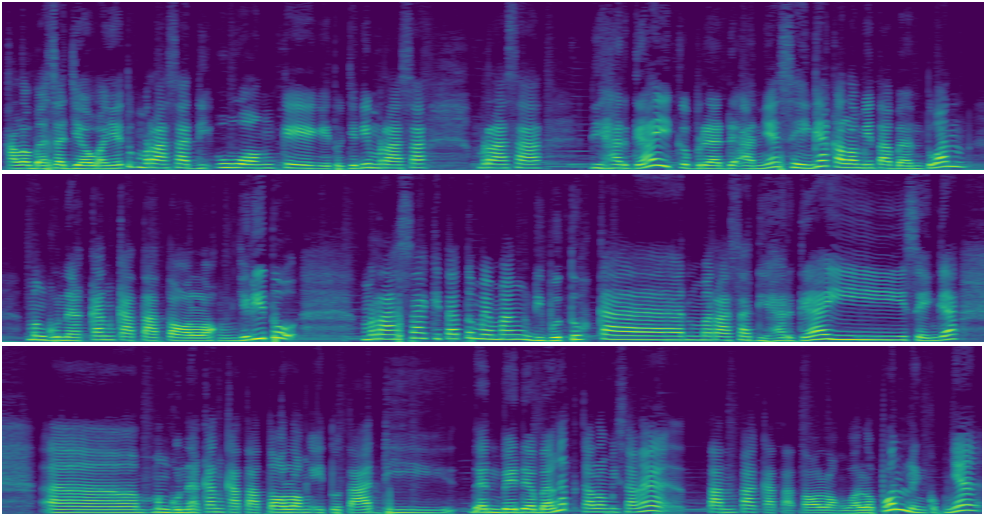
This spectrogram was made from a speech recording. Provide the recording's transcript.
kalau bahasa Jawanya itu merasa diuongke gitu. Jadi merasa merasa dihargai keberadaannya sehingga kalau minta bantuan menggunakan kata tolong jadi itu merasa kita tuh memang dibutuhkan, merasa dihargai sehingga uh, menggunakan kata tolong itu tadi. Dan beda banget kalau misalnya tanpa kata tolong walaupun lingkupnya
